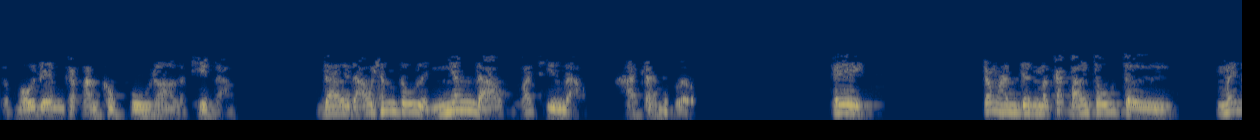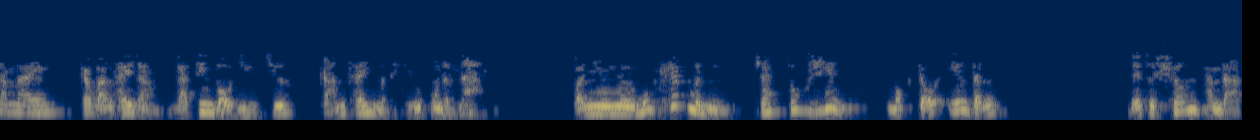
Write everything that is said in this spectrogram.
Rồi mỗi đêm các bạn công phu đó là thiên đạo. Đời đạo sân tu là nhân đạo và thiên đạo. Hai cái một lượng thì trong hành trình mà các bạn tu từ mấy năm nay, các bạn thấy rằng đã tiến bộ nhiều chưa? Cảm thấy mình hiểu con đường nào? Và nhiều người muốn khép mình ra tu riêng, một chỗ yên tĩnh để tôi sớm thành đạt.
